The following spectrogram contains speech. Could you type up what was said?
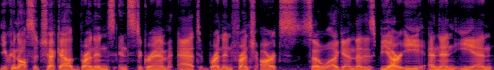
You can also check out Brennen's Instagram at Brennen French Arts. So again, that is B R E N N E N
